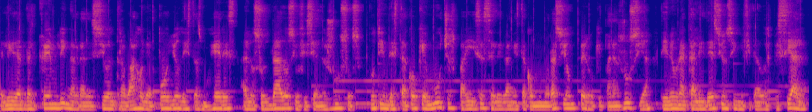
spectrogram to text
El líder del Kremlin agradeció el trabajo de apoyo de estas mujeres a los soldados y oficiales rusos. Putin destacó que muchos países celebran esta conmemoración, pero que para Rusia tiene una calidez y un significado especial.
